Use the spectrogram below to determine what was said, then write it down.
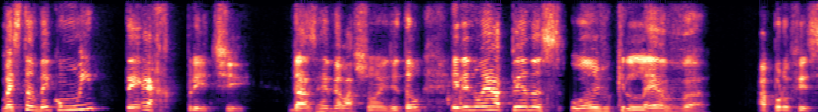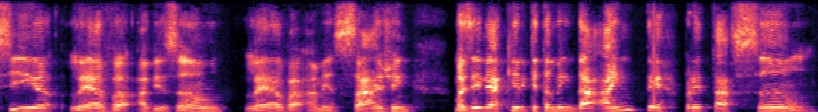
mas também como um intérprete das revelações. Então, ele não é apenas o anjo que leva a profecia, leva a visão, leva a mensagem, mas ele é aquele que também dá a interpretação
